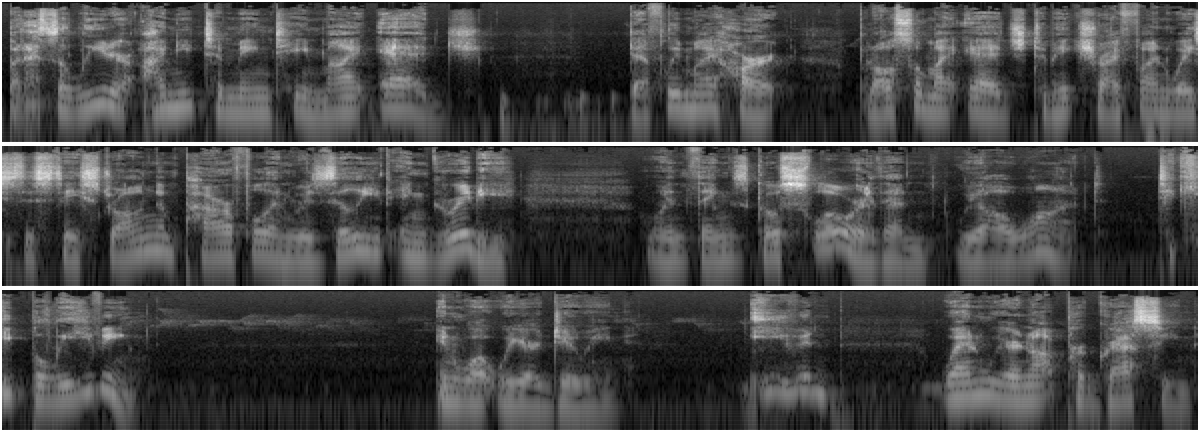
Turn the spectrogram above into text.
But as a leader, I need to maintain my edge, definitely my heart, but also my edge to make sure I find ways to stay strong and powerful and resilient and gritty when things go slower than we all want, to keep believing in what we are doing, even when we are not progressing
